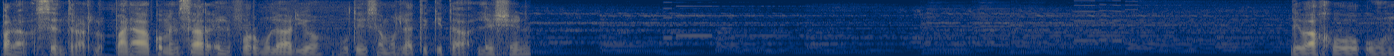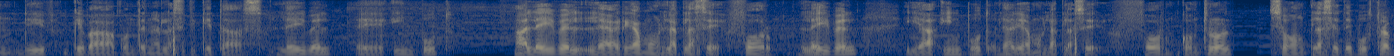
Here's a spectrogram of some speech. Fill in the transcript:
para centrarlo. Para comenzar el formulario utilizamos la etiqueta Legend debajo un div que va a contener las etiquetas label e input a label le agregamos la clase form label y a input le agregamos la clase form control. Son clases de bootstrap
